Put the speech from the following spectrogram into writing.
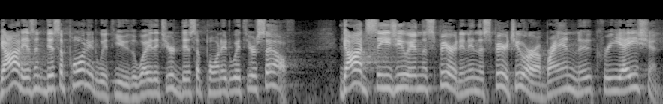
God isn't disappointed with you the way that you're disappointed with yourself. God sees you in the Spirit, and in the Spirit, you are a brand new creation.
